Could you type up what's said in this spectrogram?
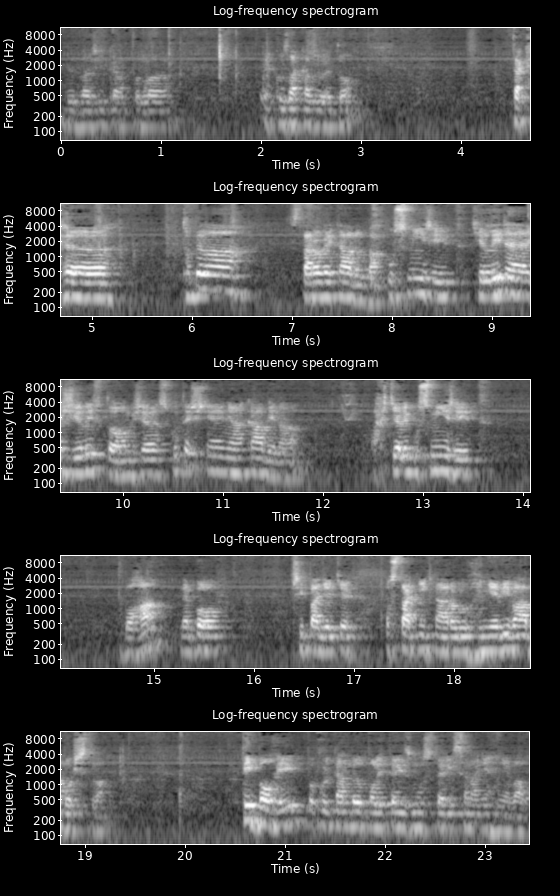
Bible říká tohle, jako zakazuje to. Tak eh, to byla starověká doba. Usmířit. Ti lidé žili v tom, že skutečně je nějaká vina a chtěli usmířit Boha nebo v případě těch ostatních národů hněvivá božstva. Ty bohy, pokud tam byl politeismus, který se na ně hněvali.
